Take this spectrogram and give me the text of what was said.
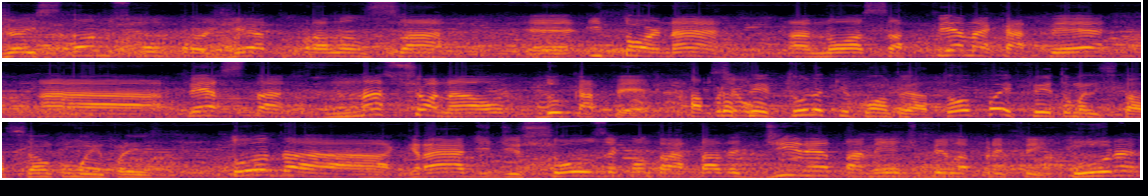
Já estamos com um projeto para lançar é, e tornar a nossa Fena Café a festa nacional do café. A prefeitura é um... que contratou foi feita uma licitação com uma empresa? Toda a grade de shows é contratada diretamente pela prefeitura,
